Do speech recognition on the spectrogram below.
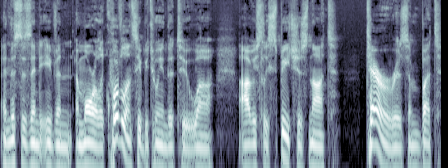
And this isn't even a moral equivalency between the two. Uh, obviously, speech is not terrorism, but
